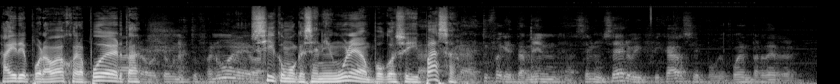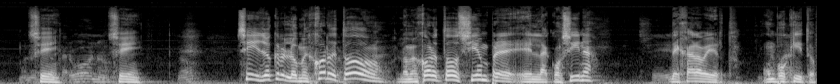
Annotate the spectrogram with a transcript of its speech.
aire por abajo de la puerta. Claro, tengo una estufa nueva. Sí, como que se ningunea un poco, sí, y pasa. La estufa que también hacerle un service, fijarse, porque pueden perder Sí, de carbono. sí. ¿no? Sí, yo creo lo mejor de todo, lo mejor de todo siempre en la cocina, Sí. dejar abierto, un poquito,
